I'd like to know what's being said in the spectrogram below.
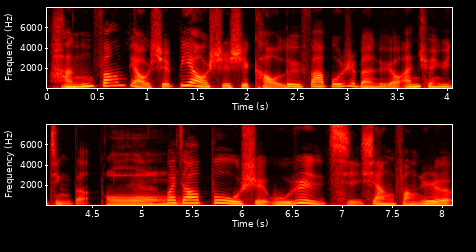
韩方表示必要时是考虑发布日本旅游安全预警的。哦，外交部是五日起向访日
